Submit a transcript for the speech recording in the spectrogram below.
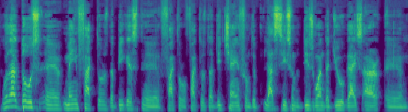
what are those uh, main factors, the biggest uh, factor or factors that did change from the last season to this one that you guys are um,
